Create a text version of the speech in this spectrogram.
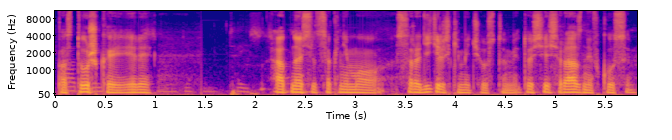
пастушкой, или относятся к нему с родительскими чувствами. То есть есть разные вкусы.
